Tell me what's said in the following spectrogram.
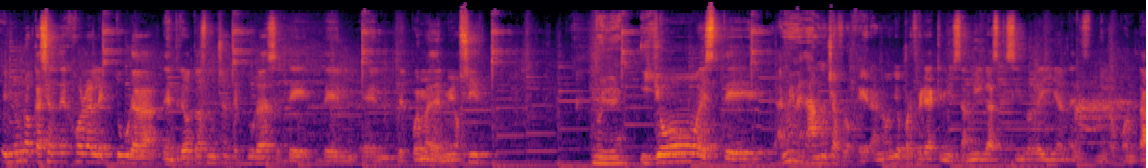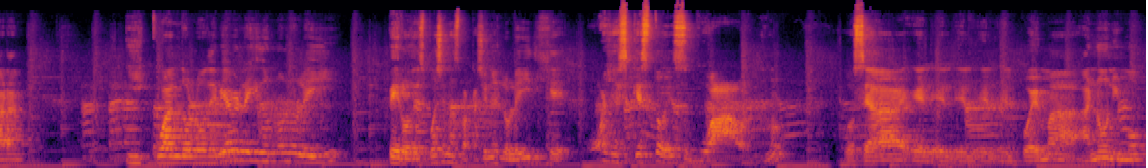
en una ocasión dejó la lectura, entre otras muchas lecturas, del, del, poema del mío Cid. Muy bien. Y yo, este, a mí me daba mucha flojera, ¿no? Yo prefería que mis amigas que sí lo leían me lo contaran. Y cuando lo debía haber leído, no lo leí, pero después en las vacaciones lo leí y dije, oye, es que esto es wow, ¿no? O sea, el, el, el, el poema anónimo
